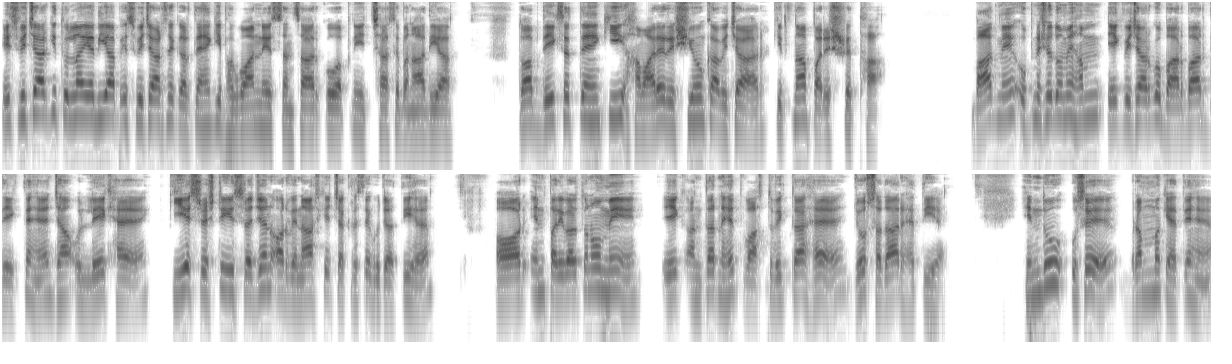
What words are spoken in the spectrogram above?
इस विचार की तुलना यदि आप इस विचार से करते हैं कि भगवान ने इस संसार को अपनी इच्छा से बना दिया तो आप देख सकते हैं कि हमारे ऋषियों का विचार कितना परिष्कृत था। बाद में उपनिषदों में हम एक विचार को बार बार देखते हैं, जहाँ उल्लेख है कि ये सृष्टि सृजन और विनाश के चक्र से गुजरती है और इन परिवर्तनों में एक अंतर्निहित वास्तविकता है जो सदा रहती है। हिंदू उसे ब्रह्म कहते हैं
